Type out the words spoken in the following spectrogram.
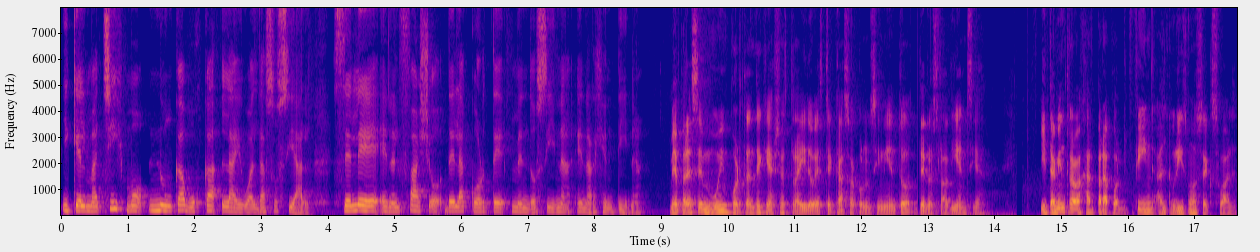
y que el machismo nunca busca la igualdad social. Se lee en el fallo de la Corte Mendocina en Argentina. Me parece muy importante que hayas traído este caso a conocimiento de nuestra audiencia y también trabajar para poner fin al turismo sexual.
